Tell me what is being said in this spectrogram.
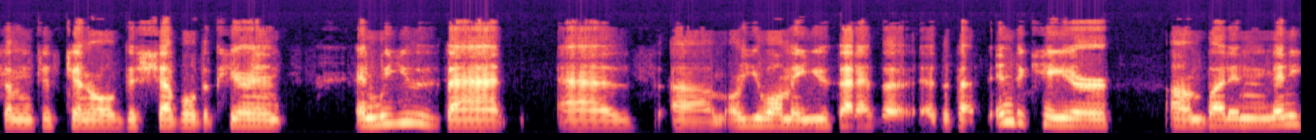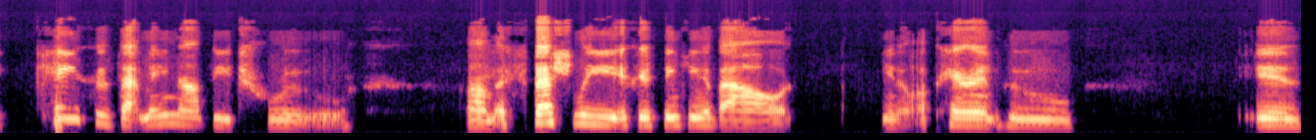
some just general disheveled appearance. And we use that as, um, or you all may use that as a, as a best indicator, um, but in many cases that may not be true, um, especially if you're thinking about, you know, a parent who is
